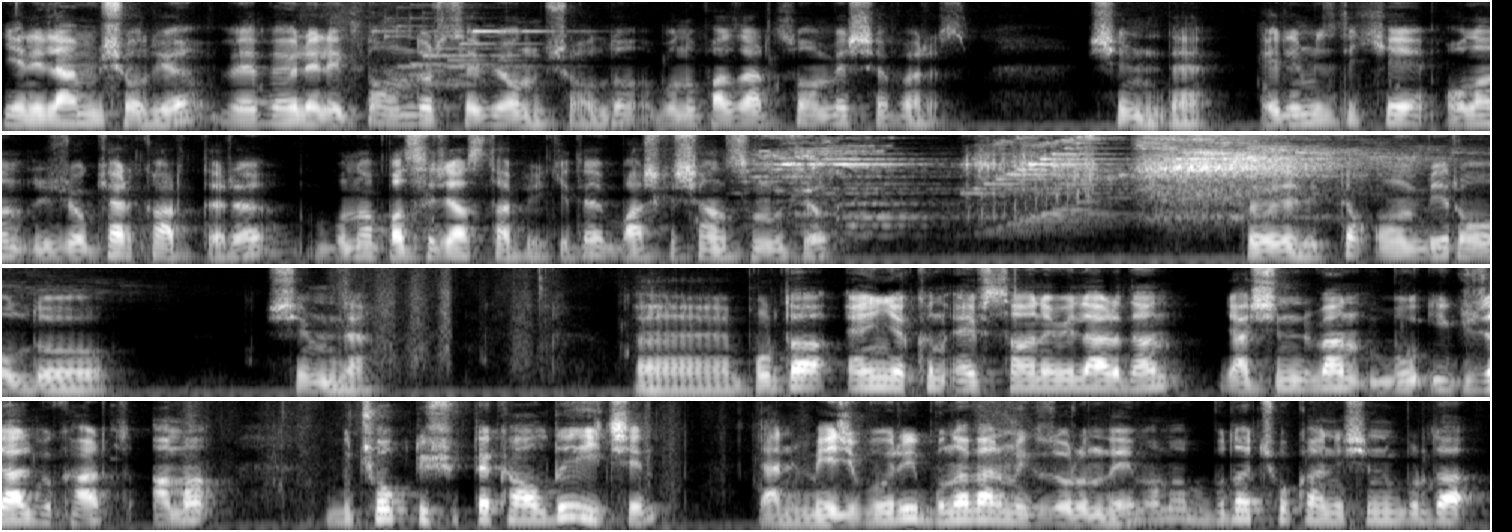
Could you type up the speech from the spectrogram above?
yenilenmiş oluyor. Ve böylelikle 14 seviye olmuş oldu. Bunu pazartesi 15 yaparız. Şimdi elimizdeki olan joker kartları buna basacağız tabii ki de. Başka şansımız yok. Böylelikle 11 oldu. Şimdi ee, burada en yakın efsanevilerden ya şimdi ben bu güzel bir kart ama bu çok düşükte kaldığı için yani mecburi buna vermek zorundayım ama bu da çok hani şimdi burada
